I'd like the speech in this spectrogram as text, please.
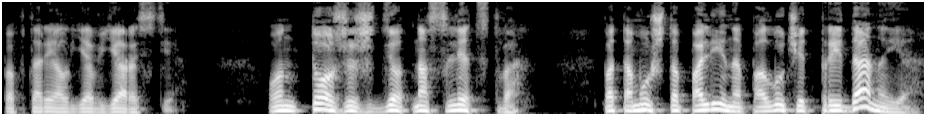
повторял я в ярости. Он тоже ждет наследства, потому что Полина получит приданое,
